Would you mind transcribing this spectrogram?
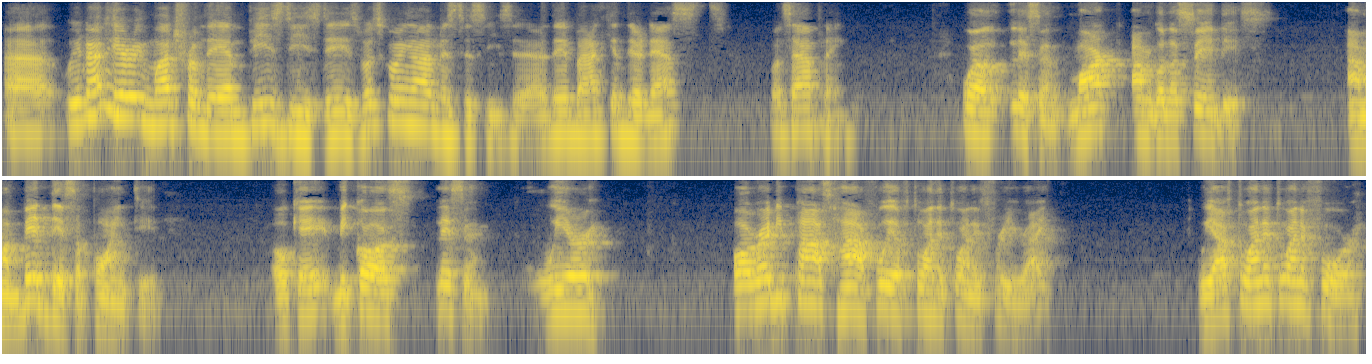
Uh, we're not hearing much from the MPs these days. What's going on, Mr. Caesar? Are they back in their nests? What's happening? Well, listen, Mark, I'm going to say this. I'm a bit disappointed, okay? Because, listen, we're already past halfway of 2023, right? We have 2024,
